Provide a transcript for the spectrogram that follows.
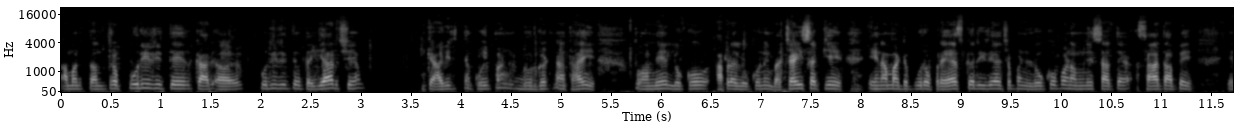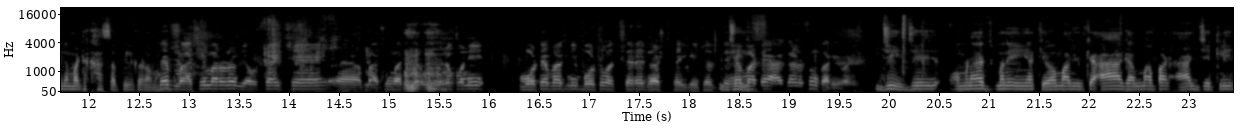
અમારું તંત્ર પૂરી રીતે પૂરી રીતે તૈયાર છે કે આવી રીતના કોઈ પણ દુર્ઘટના થાય તો અમે લોકો આપણા લોકોને બચાવી શકીએ. એના માટે પૂરો પ્રયાસ કરી રહ્યા છે પણ લોકો પણ અમને સાથે સાથ આપે. એના માટે ખાસ અપીલ કરવા માંગુ માછીમારોનો વ્યવસાય છે માછીમારી કરવું. એ લોકોની મોટે ભાગની બોટો અત્યારે નષ્ટ થઈ ગઈ છે. તેના માટે આગળ શું કાર્યવાહી? જી જે હમણાં જ મને અહીંયા કહેવામાં આવ્યું કે આ ગામમાં પણ આઠ જેટલી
